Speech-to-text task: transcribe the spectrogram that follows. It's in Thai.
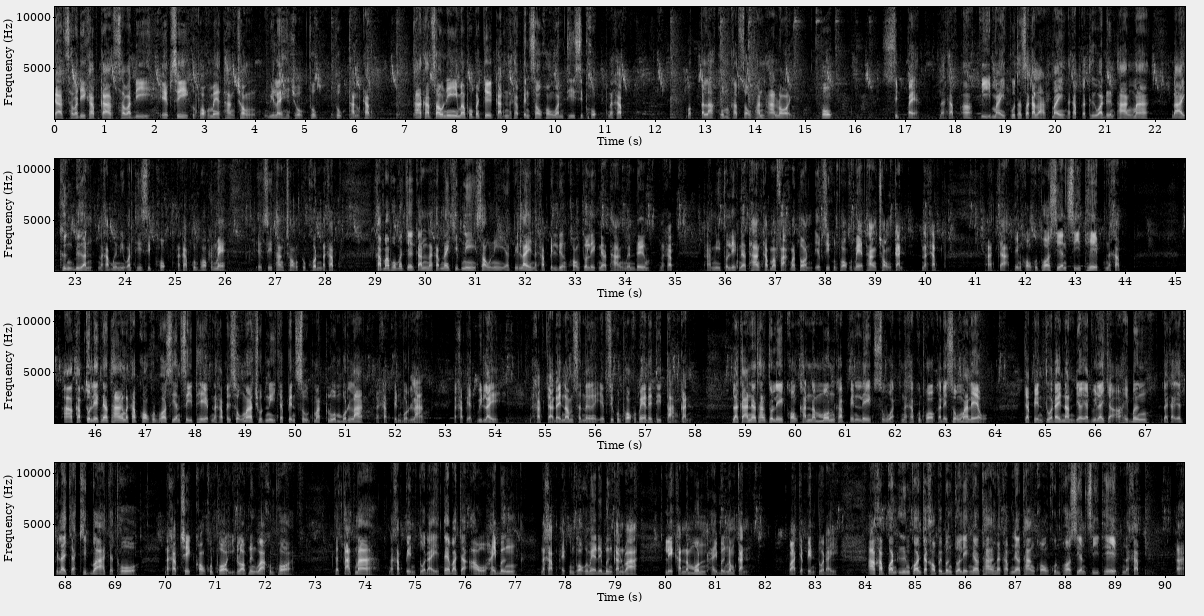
กาบสวัสดีครับกาบสวัสดี FC คุณพ่อคุณแม่ทางช่องวิไลให้โชคทุกทุกท่านครับอาครับเสาร์นี้มาพบมาเจอกันนะครับ เป็นเสาร์ของวันที่ 16 นะครับ มกราคมครับ 2568 นะครับอ่าปีใหม่พุทธศักราชใหม่นะครับก็ถือว่าเดินทางมาได้ครึ่งเดือนนะครับ มือนี้วันที่ 16 นะครับ คุณพ่อคุณแม่ FC ทางช่องทุกคนนะครับ ครับมาผมมาเจอกันนะครับในคลิปนี้เศร้านี้แอดวิไลนะครับเป็นเรื่องของตัวเลขแนวทางเหมือนเดิมนะครับมีตัวเลขแนวทางครับมาฝากมาตอนเอฟซีคุณพ่อคุณแม่ทางช่องกันนะครับ อาจจะเป็นของคุณพ่อเซียนสีเทพนะครับเอาครับตัวเลขแนวทางนะครับของคุณพ่อเซียนสีเทพนะครับได้ส่งมาชุดนี้จะเป็นสูตรมัดรวมบนล่างนะครับเป็นบนล่างนะครับแอดวิไลนะครับจะได้นำเสนอเอฟซีคุณพ่อคุณแม่ได้ติดตามกัน หลักการแนวทางตัวเลขของขันน้ำมนต์ครับเป็นเลขสวดนะครับ คุณพ่อก็ได้ทรงมาแล้ว จะเป็นตัวใดนั่นเดี๋ยวแอดวิไลจะเอาให้เบิงแล้วก็แอดวิไลจะคิดว่าจะโทรนะครับเช็คของคุณพ่ออีกรอบหนึ่งว่าคุณพ่อจะตัดมานะครับเป็นตัวใด แต่ว่าจะเอาให้เบิงนะครับให้คุณพ่อคุณแม่ได้เบิงกันว่าเลขขันน้ำมนต์ให้เบิงน้กัน ว่าจะเป็นตัวใด เอาครับก่อนอื่นก่อนจะเข้าไปเบิ่งตัวเลขแนวทางนะครับ แนวทางของคุณพ่อเซียนสีเทพนะครับอ่า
